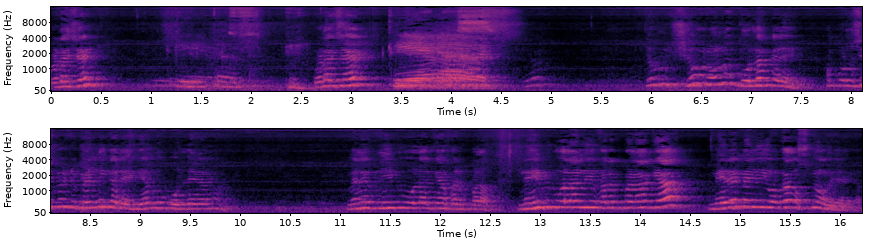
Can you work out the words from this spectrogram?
What I said? Creators. What I said? Creators. जब हम श्योर हो ना बोला करें। हम पड़ोसी पे डिपेंड नहीं करेंगे वो बोल देगा ना। मैंने नहीं भी बोला क्या फ़र्क पड़ा? नहीं भी बोला नहीं फ़र्क पड़ा क्या? मेरे में नहीं होगा उसमें हो जाएगा।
